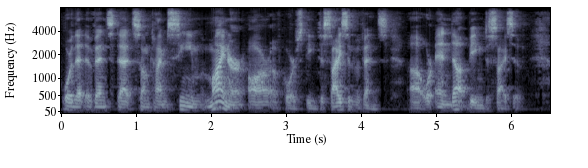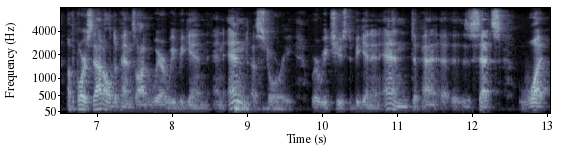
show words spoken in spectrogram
or that events that sometimes seem minor are, of course, the decisive events, uh, or end up being decisive. Of course, that all depends on where we begin and end a story. Where we choose to begin and end depend, uh, sets what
